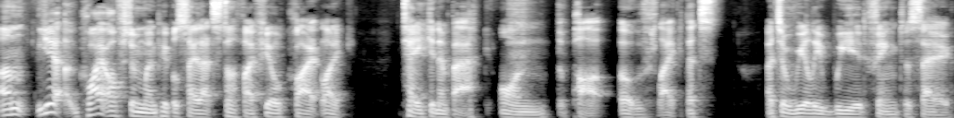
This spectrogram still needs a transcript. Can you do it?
Um, yeah, quite often when people say that stuff, I feel quite like taken aback on the part of like that's that's a really weird thing to say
